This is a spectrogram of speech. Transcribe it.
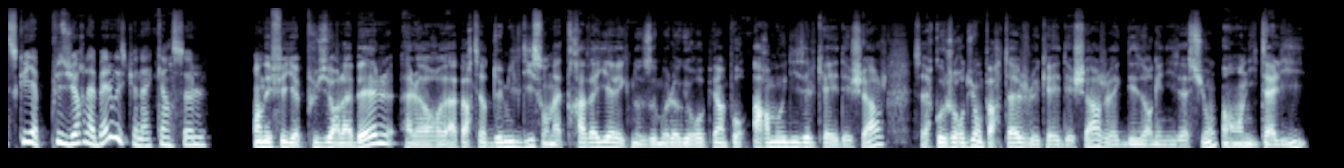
Est-ce qu'il y a plusieurs labels ou est-ce qu'il n'y en a qu'un seul? En effet, il y a plusieurs labels. Alors, à partir de 2010, on a travaillé avec nos homologues européens pour harmoniser le cahier des charges. C'est-à-dire qu'aujourd'hui, on partage le cahier des charges avec des organisations en Italie,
